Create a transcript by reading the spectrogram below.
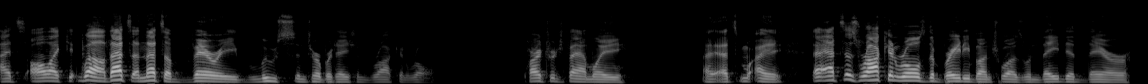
That's all I can. Well, that's and that's a very loose interpretation of rock and roll. Partridge Family. I, that's more. I that's as rock and roll as the Brady Bunch was when they did their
